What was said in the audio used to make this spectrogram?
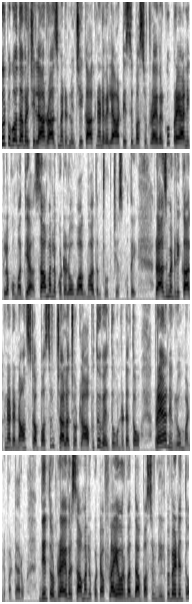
తూర్పుగోదావరి జిల్లా రాజమండ్రి నుంచి కాకినాడ వెళ్ళే ఆర్టీసీ బస్సు డ్రైవర్కు ప్రయాణికులకు మధ్య సామర్లకోటలో వాగ్వాదం చోటు చేసుకుంది. రాజమండ్రి కాకినాడ నాన్ స్టాప్ బస్సును చాలా చోట్ల ఆపుతూ వెళ్తూ ఉండటంతో ప్రయాణికులు మండిపడ్డారు. దీంతో డ్రైవర్ సామర్లకోట ఫ్లైఓవర్ వద్ద బస్సును నిలిపివేయడంతో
